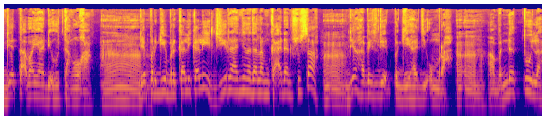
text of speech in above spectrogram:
dia tak bayar di hutang orang. Ah. Dia pergi berkali-kali, jirannya dalam keadaan susah. Ah. Dia habis duit pergi haji umrah. Ah. Ha, benda tu lah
